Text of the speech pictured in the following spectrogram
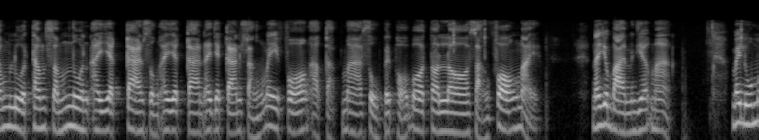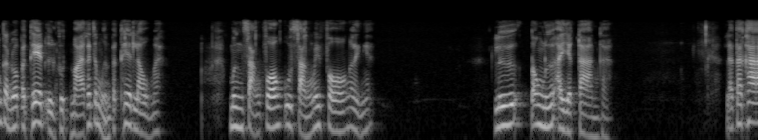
ตำรวจทำสำนวนอายการส่งอายการอายการสั่งไม่ฟ้องอากลับมาส่งไปผอบอตรสั่งฟ้องใหม่ นโยบายมันเยอะมาก ไม่รู้เหมือนกันว่าประเทศอื่นกฎหมายก็จะเหมือนประเทศเราไหมมึงสั่งฟ้องกูสั่งไม่ฟ้องอะไรเงี้ยหรือต้องรื้ออายการค่ะ แล้วถ้าค่า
